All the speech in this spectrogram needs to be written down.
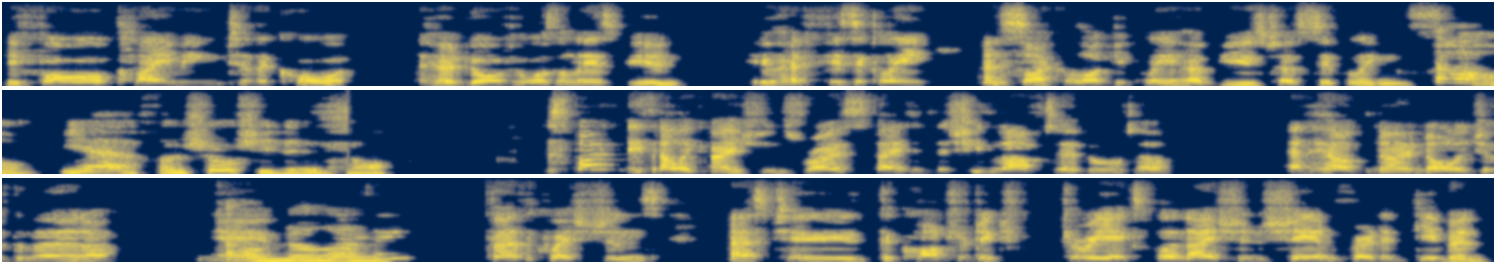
before claiming to the court that her daughter was a lesbian who had physically and psychologically abused her siblings. Oh, yes, I'm sure she did. Despite these allegations, Rose stated that she loved her daughter and held no knowledge of the murder. Oh, no. nothing. Further questions as to the contradictory explanations she and Fred had given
